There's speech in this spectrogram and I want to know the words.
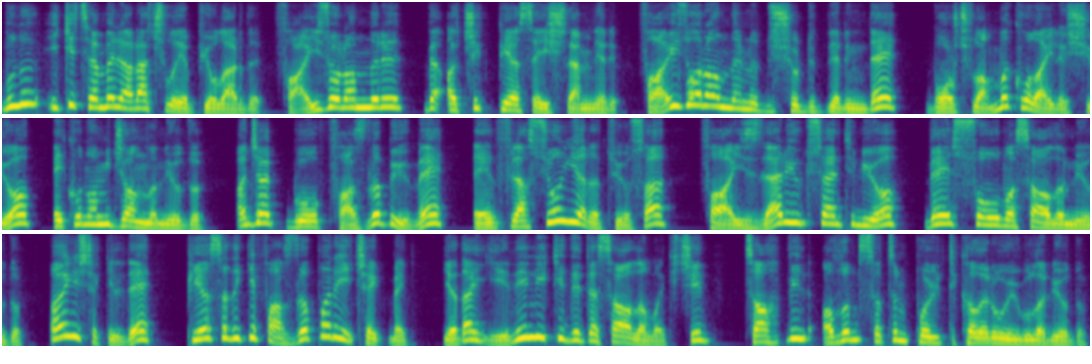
Bunu iki temel araçla yapıyorlardı. Faiz oranları ve açık piyasa işlemleri. Faiz oranlarını düşürdüklerinde borçlanma kolaylaşıyor, ekonomi canlanıyordu. Ancak bu fazla büyüme enflasyon yaratıyorsa faizler yükseltiliyor ve soğuma sağlanıyordu. Aynı şekilde piyasadaki fazla parayı çekmek ya da yeni likidite sağlamak için tahvil alım satım politikaları uygulanıyordu.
